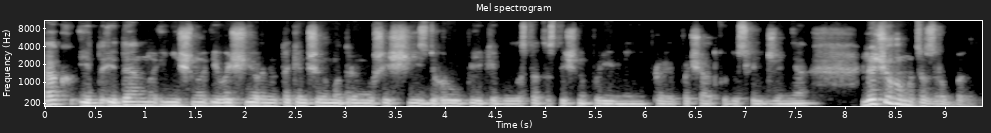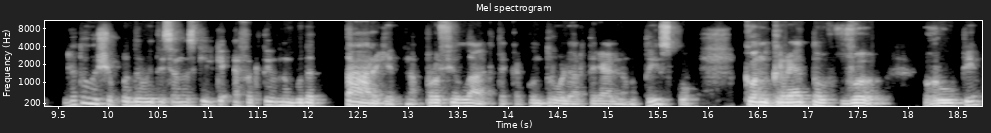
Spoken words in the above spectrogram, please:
так і, і денну, і нічну, і вечірню, таким чином отримавши шість груп, які були статистично порівняні при початку дослідження. Для чого ми це зробили? Для того, щоб подивитися, наскільки ефективним буде таргетна профілактика контролю артеріального тиску, конкретно в групі,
